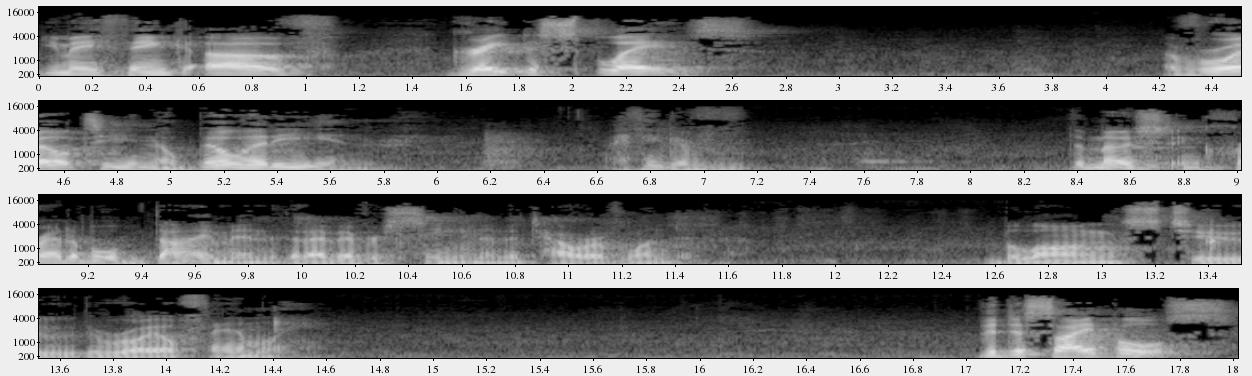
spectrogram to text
You may think of great displays of royalty, nobility, and I think of the most incredible diamond that I've ever seen in the Tower of London. It belongs to the royal family. The disciples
